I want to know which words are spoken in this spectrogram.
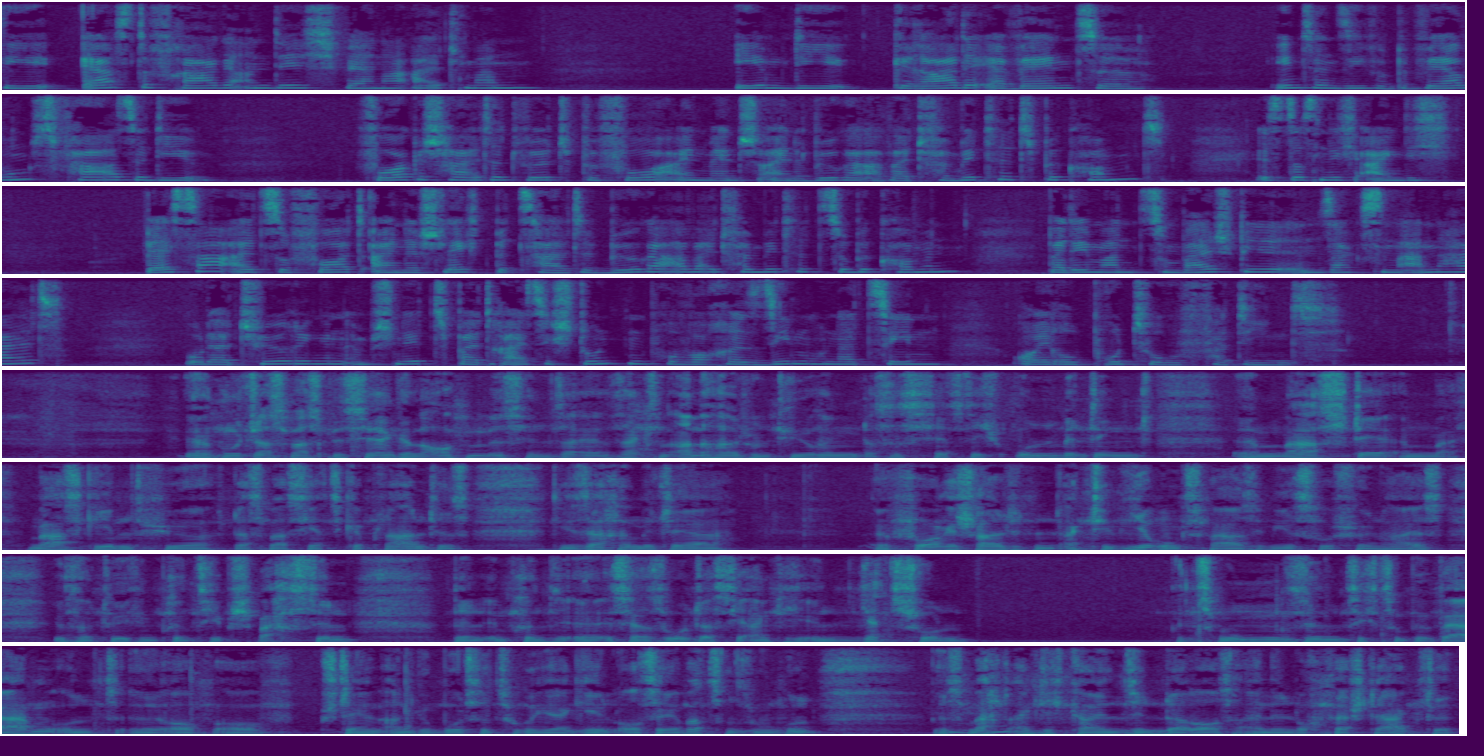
Die erste Frage an dich, Werner Altmann eben die gerade erwähnte intensive Bewerbungsphase, die vorgeschaltet wird, bevor ein Mensch eine Bürgerarbeit vermittelt bekommt? Ist das nicht eigentlich besser, als sofort eine schlecht bezahlte Bürgerarbeit vermittelt zu bekommen, bei der man zum Beispiel in Sachsen-Anhalt oder Thüringen im Schnitt bei 30 Stunden pro Woche 710 Euro brutto verdient? Ja gut, das, was bisher gelaufen ist in Sachsen-Anhalt und Thüringen, das ist jetzt nicht unbedingt äh, maßgebend für das, was jetzt geplant ist. Die Sache mit der äh, vorgeschalteten Aktivierungsphase, wie es so schön heißt, ist natürlich im Prinzip Schwachsinn, denn im Prinzip äh, ist ja so, dass die eigentlich in, jetzt schon gezwungen sind, sich zu bewerben und äh, auf, auf Stellenangebote zu reagieren, auch selber zu suchen. Es mhm. macht eigentlich keinen Sinn, daraus eine noch verstärkte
